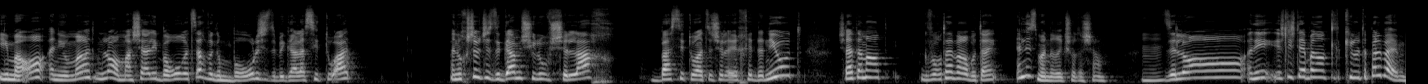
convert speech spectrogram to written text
אימהו, אני אומרת, לא, מה שהיה לי ברור אצלך, וגם ברור לי שזה בגלל הסיטואציה, אני חושבת שזה גם שילוב שלך בסיטואציה של היחידניות, שאת אמרת, גבירותיי ורבותיי, אין לי זמן לרגשות אשם. Mm-hmm. זה לא, אני, יש לי שתי בנות, כאילו, לטפל בהן.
